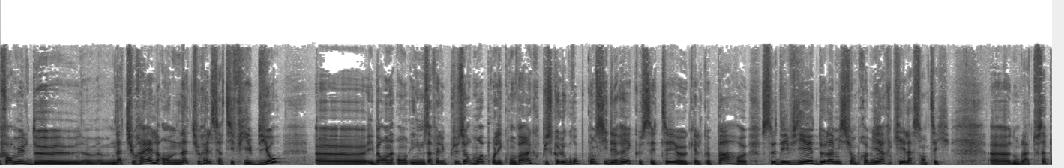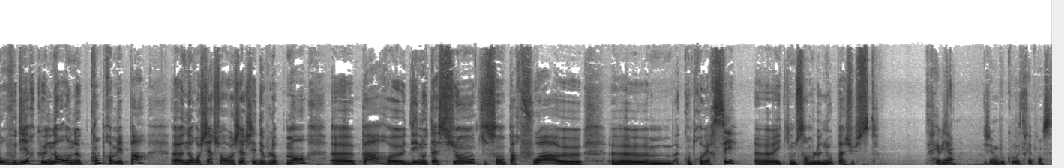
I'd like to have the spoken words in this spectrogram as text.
formules de euh, naturel en naturel certifié bio. Euh, et ben il nous a fallu plusieurs mois pour les convaincre, puisque le groupe considérait que c'était quelque part se dévier de la mission première qui est la santé. Euh, donc voilà, tout ça pour vous dire que non, on ne compromet pas euh, nos recherches en recherche et développement euh, par des notations qui sont parfois controversées et qui nous semblent nous pas justes. Très bien. J'aime beaucoup votre réponse.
